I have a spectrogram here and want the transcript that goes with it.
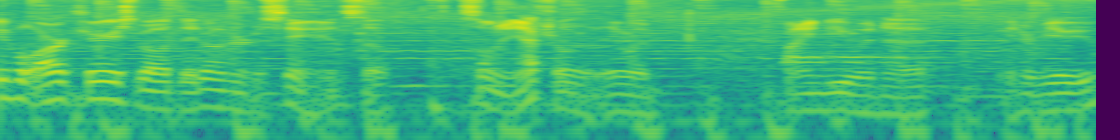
People are curious about what they don't understand, so it's only natural that they would find you and uh, interview you.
